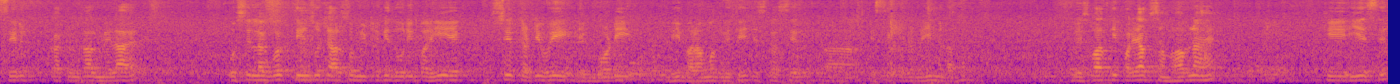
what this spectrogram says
सिर का कंकाल मिला है, उससे लगभग 300-400 मीटर की दूरी पर ही एक सिर कटी हुई एक बॉडी भी बरामद हुई थी, जिसका सिर इससे पहले नहीं मिला था। तो इस बात की पर्याप्त संभावना है कि ये सिर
